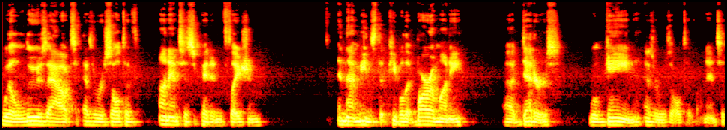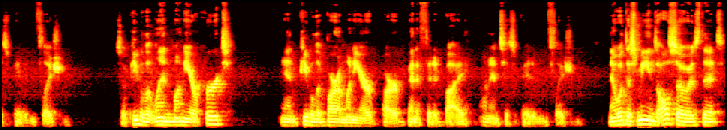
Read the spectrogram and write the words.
will lose out as a result of unanticipated inflation. And that means that people that borrow money, uh, debtors, will gain as a result of unanticipated inflation. So people that lend money are hurt, and people that borrow money are, are benefited by unanticipated inflation. Now, what this means also is that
